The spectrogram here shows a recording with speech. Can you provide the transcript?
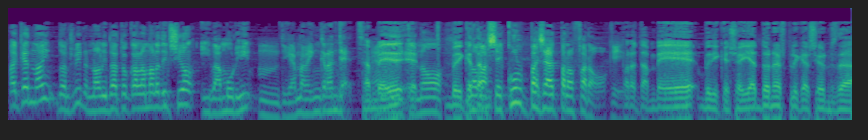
aquest noi, doncs mira, no li va tocar la maledicció i va morir, mm, diguem-ne, ben grandet. Eh? També, eh? Vull dir que no, vull dir que no va ser colpejat per el faraó. Aquí. Però també, vull dir que això ja et dona explicacions de,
